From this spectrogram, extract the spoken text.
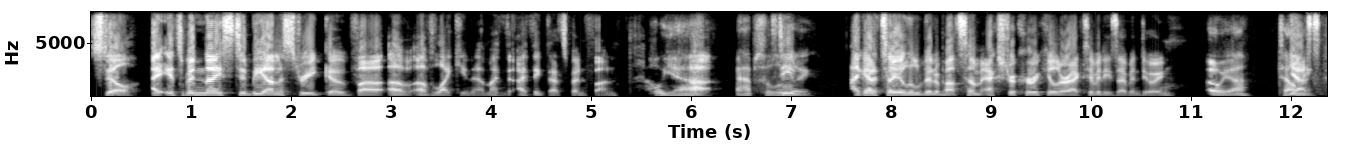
still, I, it's been nice to be on a streak of uh, of of liking them. I th- I think that's been fun. Oh yeah, Uh, absolutely. I got to tell you a little bit about some extracurricular activities I've been doing. oh yeah, tell yes, me.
